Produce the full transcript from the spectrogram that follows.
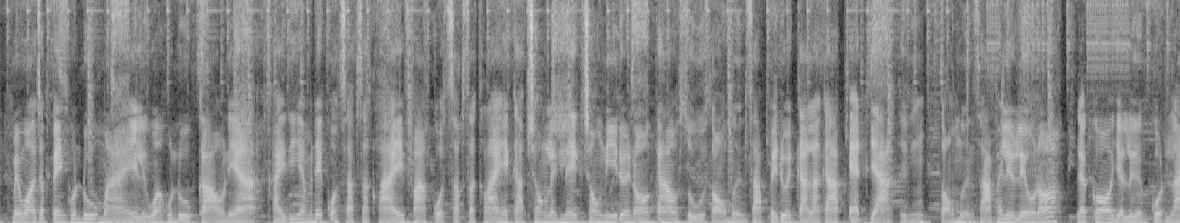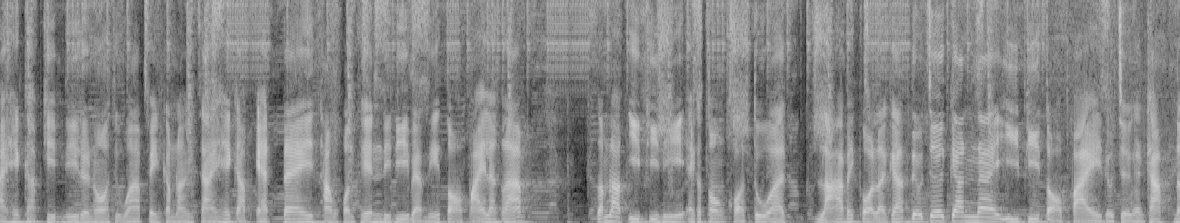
ๆไม่ว่าจะเป็นคนดูใหม่หรือว่าคนดูเก่าเนี่ยใครที่ยังไม่ได้กด Subscribe ฝากกด Subscribe ให้กับช่องเล็กๆ ช่องนี้ด้วยเนาะก้าวสู่ 20,000 ซับไปด้วยกันละครับแอดอยากถึง 20,000 ซับให้เร็วๆเนาะแล้วก็อย่าลืมกดไลค์ให้กับคลิปนี้ด้วยเนาะถือว่าเป็นกำลังใจให้กับแอดได้ทำคอนเทนต์ดีๆ แบบนี้ต่อไปละครับ สำหรับ EP นี้แอร์ก็ต้องขอตัวลาไปก่อนแล้วครับ เดี๋ยวเจอกันใน EP ต่อไป เดี๋ยวเจอกันครับ น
